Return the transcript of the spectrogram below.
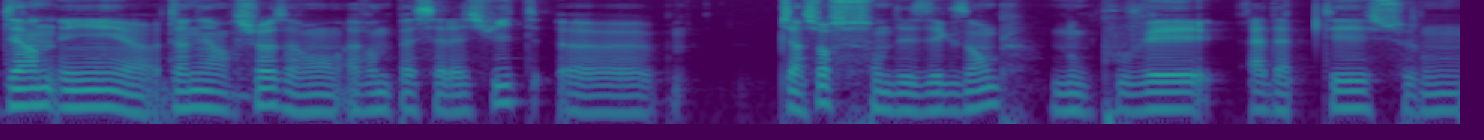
dernière chose avant, avant de passer à la suite, bien sûr, ce sont des exemples, donc vous pouvez adapter selon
